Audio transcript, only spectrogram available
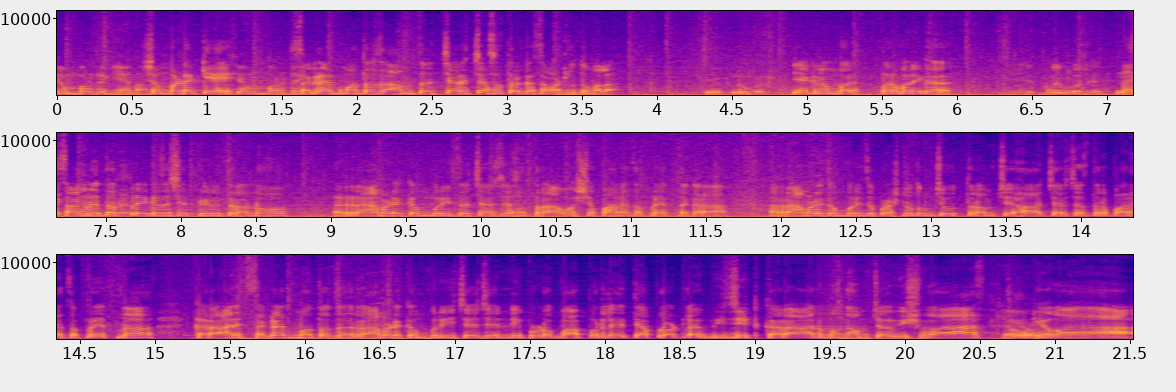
शंभर टक्के येणार. शंभर टक्के. शंभर टक्के. सगळ्यात महत्वाचं आमचं चर्चासत्र कसं वाटलं तुम्हाला? एक नंबर. एक नंबर. परभणीकर सांगणे तात्पर्य शेतकरी मित्रांनो रामडे कंपनीचं चर्चासत्र अवश्य पाहण्याचा प्रयत्न करा. रामडे कंपनीचे प्रश्न तुमचे उत्तर आमचे हा चर्चासत्र पाहण्याचा प्रयत्न करा. आणि सगळ्यात महत्वाचं रामडे कंपनीचे ज्यांनी प्रोडक्ट वापरले त्या प्लॉटला व्हिजिट करा. आणि मग आमच्यावर विश्वास ठेवा.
